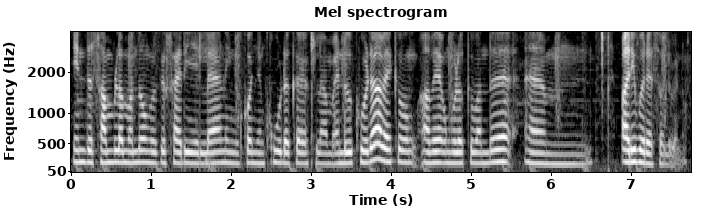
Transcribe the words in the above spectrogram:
இந்த சம்பளம் வந்து உங்களுக்கு சரியில்லை நீங்கள் கொஞ்சம் கூட கேட்கலாம் என்றது கூட அவைக்கு அவை உங்களுக்கு வந்து அறிவுரை சொல்லுவேணும்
